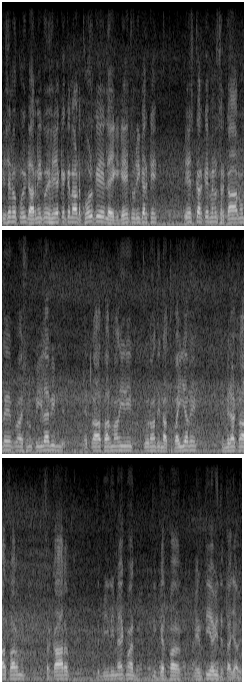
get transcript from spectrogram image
ਕਿਸੇ ਨੂੰ ਕੋਈ ਡਰ ਨਹੀਂ, ਕੋਈ ਹੈ ਇੱਕ ਇੱਕ ਨਟ ਖੋਲ ਕੇ ਲੈ ਕੇ ਗਏ ਚੋਰੀ ਕਰਕੇ। ਇਸ ਕਰਕੇ ਮੈਨੂੰ ਸਰਕਾਰ ਨੂੰ ਤੇ ਪ੍ਰਸ਼ਾਸਨ ਅਪੀਲ ਹੈ ਵੀ ਇਹ ਟਰਾਂਸਫਾਰਮਾਂ ਦੀ, ਚੋਰਾਂ 'ਤੇ ਨੱਥ ਪਾਈ ਜਾਵੇ। ਤੇ ਮੇਰਾ ਟਰਾਂਸਫਾਰਮ ਸਰਕਾਰ ਤੇ ਬਿਜਲੀ ਮਹਿਕਮਾ ਦੀ ਕਿਰਪਾ ਬੇਨਤੀ ਹੈ ਵੀ ਦਿੱਤਾ ਜਾਵੇ।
